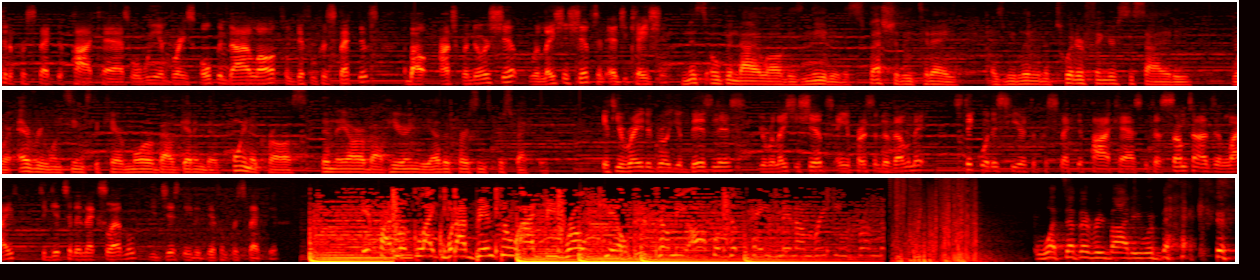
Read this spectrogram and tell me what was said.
To the Perspective Podcast, where we embrace open dialogue from different perspectives about entrepreneurship, relationships, and education. And this open dialogue is needed, especially today as we live in a Twitter finger society where everyone seems to care more about getting their point across than they are about hearing the other person's perspective. If you're ready to grow your business, your relationships, and your personal development, stick with us here at the Perspective Podcast because sometimes in life, to get to the next level, you just need a different perspective. If I look like what I've been through, I'd be roadkill. Tell me off of the pavement, I'm reeking from the. What's up, everybody? We're back. Let's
